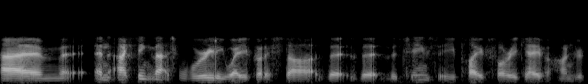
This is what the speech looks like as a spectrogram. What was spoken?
Um, and I think that's really where you've got to start. The, the, the teams that he played for, he gave 100%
